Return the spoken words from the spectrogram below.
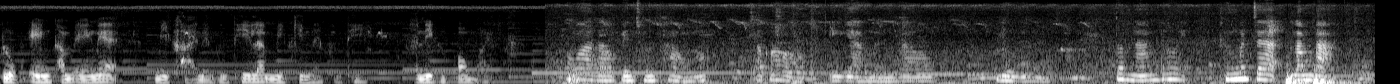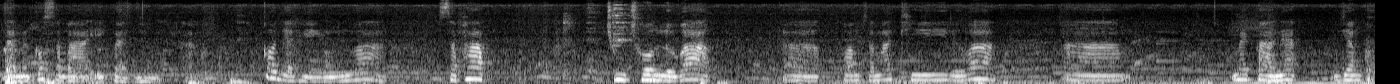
ปลูกเองทำเองเนี่ยมีขายในพื้นที่และมีกินในพื้นที่ อันนี้คือเป้าหมาย เพราะว่าเราเป็นชนเผ่าเนาะแล้วก็อีกอย่างหนึ่งเราอยู่ต้นน้ำด้วย ถึงมันจะลำบากแต่มันก็สบายอีกแบบหนึ่งค่ะ ก็อย่าเห็นว่าสภาพ ชุมชนหรือว่าความสามัคคีหรือว่าอ่าในป่าเนี่ยยังค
